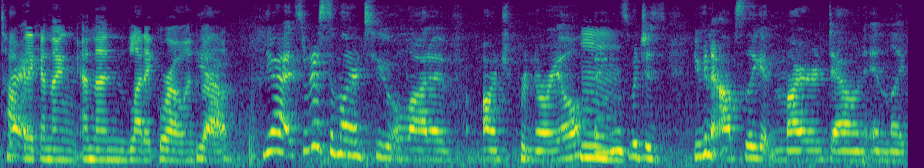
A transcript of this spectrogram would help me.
topic, Right. and then and then let it grow and Yeah, develop. yeah. It's sort of similar to a lot of entrepreneurial Hmm. things, which is you can absolutely get mired down in like,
